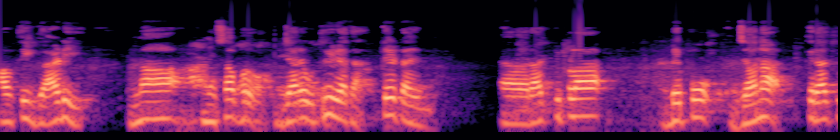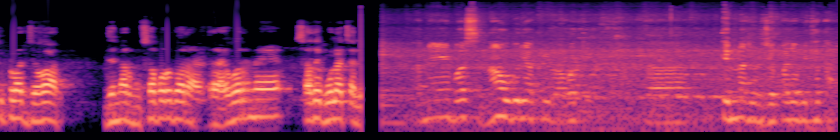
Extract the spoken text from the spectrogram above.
આવતી ગાડીના મુસાફરો જ્યારે ઉતરી રહ્યા હતા તે ટાઈમે રાજપીપળા ડેપો જનાર કે રાજપીપળા જવા જનાર મુસાફરો દ્વારા ડ્રાઈવરને સાથે બોલાચાલી અને બસ ના ઊભી રાખવી બાબતે તેમના જોડે ઝપાઝપી થતાં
